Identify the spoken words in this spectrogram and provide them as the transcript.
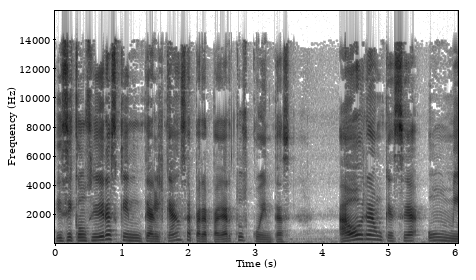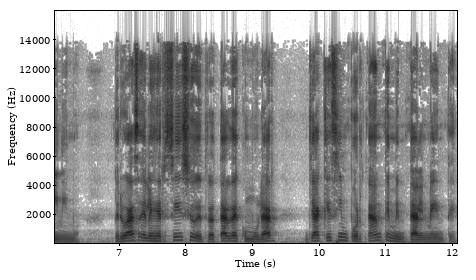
Y si consideras que ni te alcanza para pagar tus cuentas, ahorra aunque sea un mínimo, pero haz el ejercicio de tratar de acumular ya que es importante mentalmente.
